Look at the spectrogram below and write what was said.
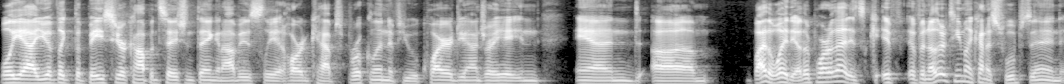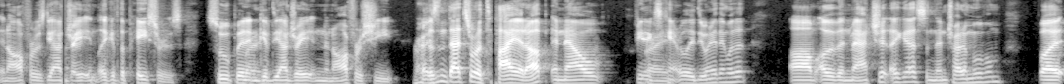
Well, yeah, you have like the base year compensation thing, and obviously at hard caps Brooklyn, if you acquire DeAndre Ayton, and um, by the way, the other part of that is if if another team like kind of swoops in and offers DeAndre Ayton, like if the Pacers swoop in right. and give DeAndre Ayton an offer sheet, right. doesn't that sort of tie it up? And now Phoenix right. can't really do anything with it, um, other than match it, I guess, and then try to move them. But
